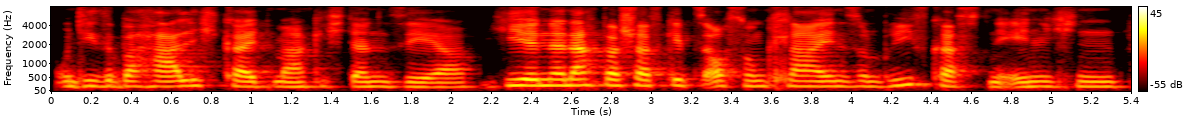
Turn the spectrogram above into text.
Und diese Beharrlichkeit mag ich dann sehr. Hier in der Nachbarschaft gibt es auch so einen kleinen, so einen Briefkastenähnlichen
